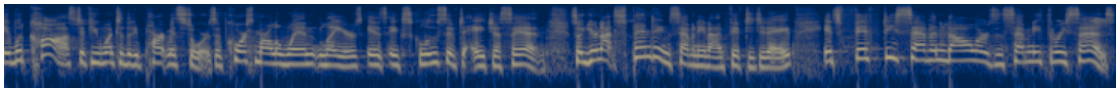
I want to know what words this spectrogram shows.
it would cost if you went to the department stores. Of course, Marla Wynne Layers is exclusive to HSN. So you're not spending $79.50 today. It's $57.73.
